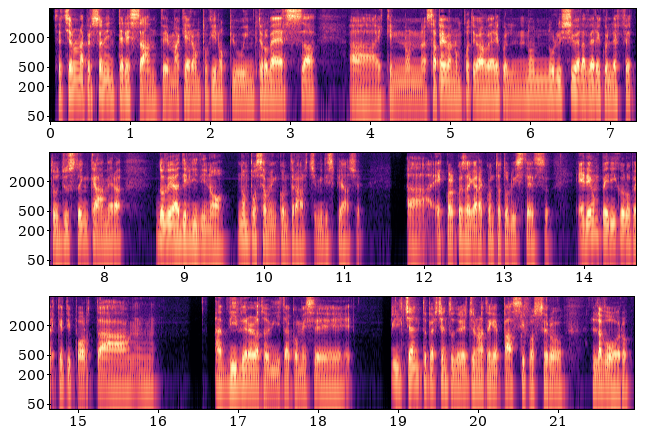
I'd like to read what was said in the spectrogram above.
Se c'era una persona interessante, ma che era un pochino più introversa uh, e che non sapeva, non poteva avere quel, non, non, riusciva ad avere quell'effetto giusto in camera, doveva dirgli di no, non possiamo incontrarci, mi dispiace. Uh, è qualcosa che ha raccontato lui stesso. Ed è un pericolo perché ti porta um, a vivere la tua vita come se il 100% delle giornate che passi fossero lavoro,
